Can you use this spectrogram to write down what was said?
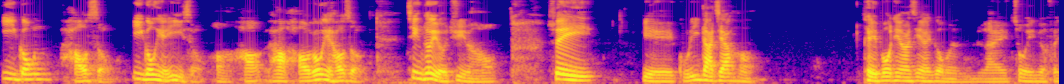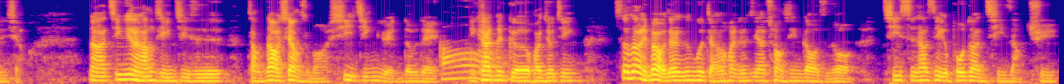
易攻好手，易攻也易守哦，好好好攻也好手，进退有据嘛哦，所以也鼓励大家哈，可以拨电话进来跟我们来做一个分享。那今天的行情其实涨到像什么细晶元，对不对？哦。你看那个环球金，上上礼拜我在跟各位讲到环球金在创新高的时候，其实它是一个波段起涨区。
